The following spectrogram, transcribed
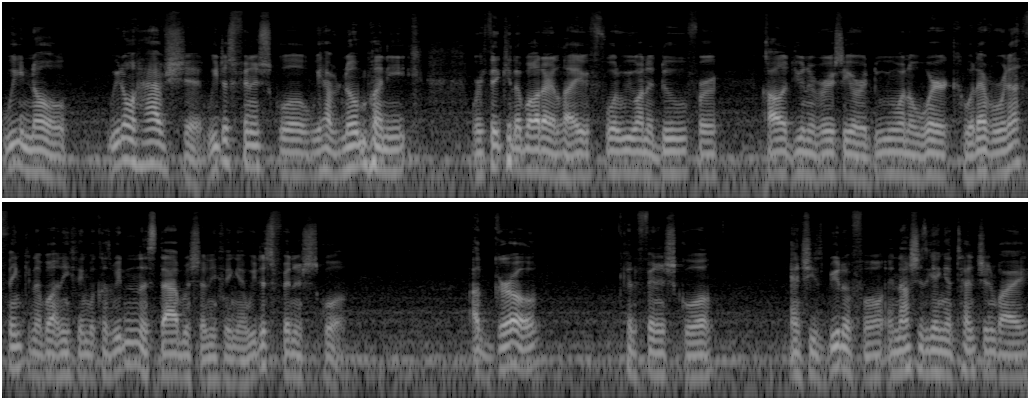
we know we don't have shit. We just finished school. We have no money. We're thinking about our life, what we want to do for college, university, or do we want to work, whatever. We're not thinking about anything because we didn't establish anything and we just finished school. A girl can finish school and she's beautiful and now she's getting attention by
